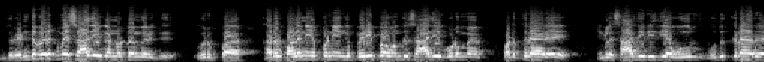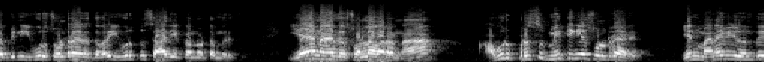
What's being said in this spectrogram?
இந்த ரெண்டு பேருக்குமே சாதிய கண்ணோட்டம் இருக்குது இவர் ப கரு பழனியப்பன் எங்கள் பெரியப்பா வந்து சாதிய கொடுமைப்படுத்துறாரு எங்களை சாதி ரீதியாக ஒது ஒதுக்குறாரு அப்படின்னு இவர் சொல்கிறாரு தவிர இவருக்கும் சாதிய கண்ணோட்டம் இருக்குது ஏன் நான் இதை சொல்ல வரேன்னா அவர் ப்ரெஸ் மீட்டிங்லேயே சொல்கிறாரு என் மனைவி வந்து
